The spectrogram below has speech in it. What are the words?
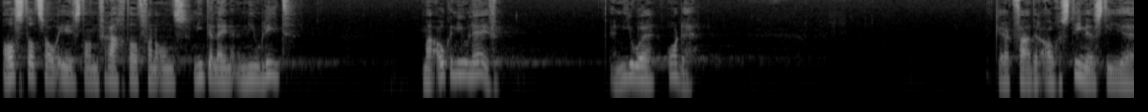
Als dat zo is, dan vraagt dat van ons niet alleen een nieuw lied, maar ook een nieuw leven. Een nieuwe orde. De kerkvader Augustinus die uh,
